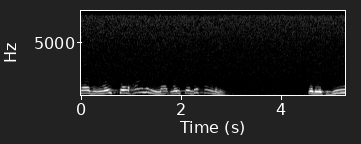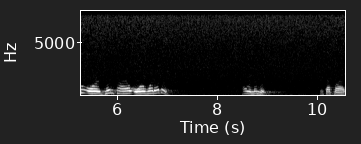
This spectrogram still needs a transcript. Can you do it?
have racial harmony, not racial disharmony. Whether it's Jew or Gentile or whatever. I remember. In fact, my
